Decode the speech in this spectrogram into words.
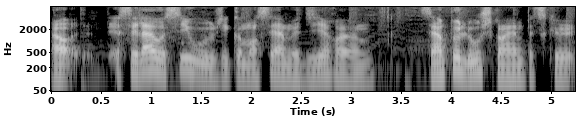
Alors, c'est là aussi où j'ai commencé à me dire, euh, c'est un peu louche quand même, parce que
